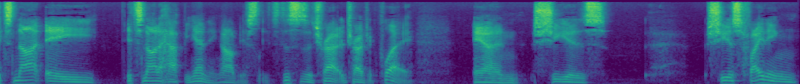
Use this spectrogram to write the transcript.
it's not a it's not a happy ending, obviously. It's, this is a, tra- a tragic play. And she is she is fighting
